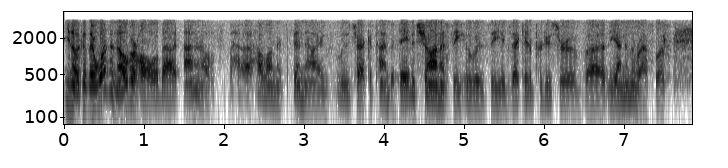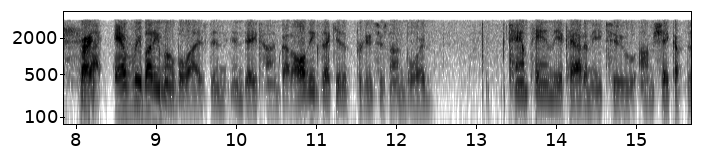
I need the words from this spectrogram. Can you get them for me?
You know, 'cause there was an overhaul about I don't know how, long it's been now. I lose track of time. But David Shaughnessy, who is the executive producer of uh, The Young and the Restless, Right. everybody mobilized in in daytime. Got all the executive producers on board campaign the academy to um, shake up the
